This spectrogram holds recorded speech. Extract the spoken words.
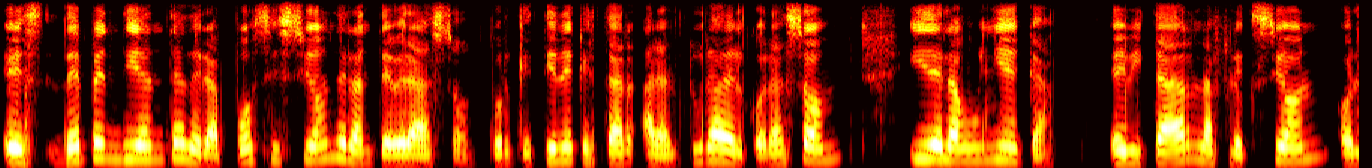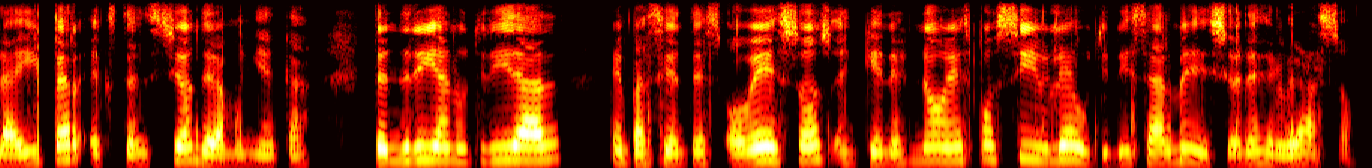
es dependiente de la posición del antebrazo, porque tiene que estar a la altura del corazón y de la muñeca, evitar la flexión o la hiperextensión de la muñeca. Tendrían utilidad en pacientes obesos en quienes no es posible utilizar mediciones del brazo.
